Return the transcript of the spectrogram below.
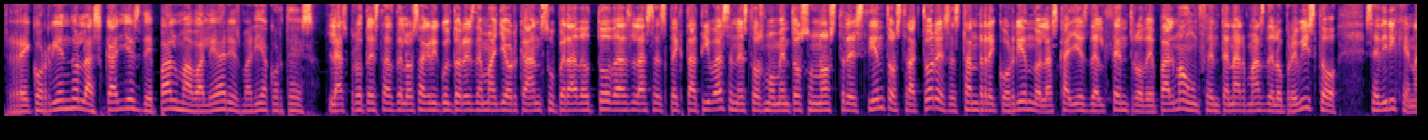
recorriendo las calles de Palma, Baleares. María Cortés. Las protestas de los agricultores de Mallorca han superado todas las expectativas. En estos momentos unos 300 tractores están recorriendo las calles del centro de Palma, un centenar más de lo previsto. Se dirigen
